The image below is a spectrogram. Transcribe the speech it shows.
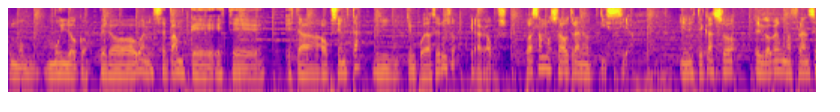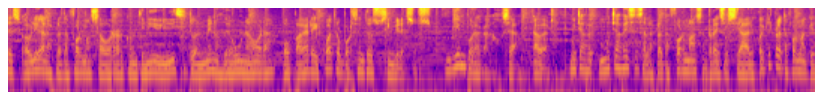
Como muy loco. Pero bueno, sepamos que este, esta opción está y quien pueda hacer uso, que haga uso. Pasamos a otra noticia. En este caso, el gobierno francés obliga a las plataformas a ahorrar contenido ilícito en menos de una hora o pagar el 4% de sus ingresos. Bien por acá, o sea, a ver, muchas, muchas veces a las plataformas, redes sociales, cualquier plataforma que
